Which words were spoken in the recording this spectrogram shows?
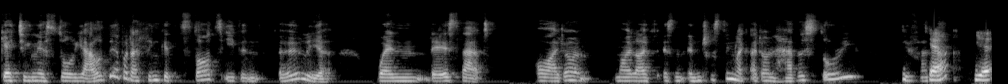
getting their story out there but i think it starts even earlier when there's that oh i don't my life isn't interesting like i don't have a story do you find Yeah, that? yeah,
